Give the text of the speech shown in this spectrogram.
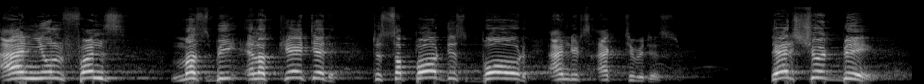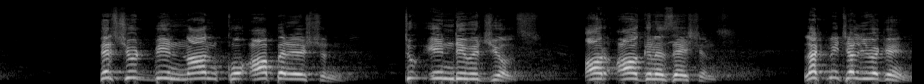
Annual funds must be allocated to support this board and its activities. There should be there should be non cooperation to individuals or organizations. Let me tell you again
